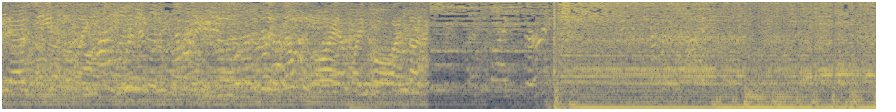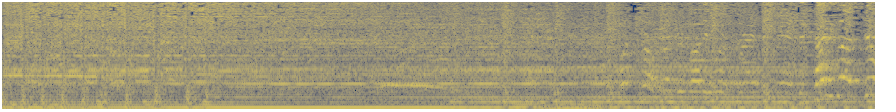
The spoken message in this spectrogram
right as he was like, what is this? He's like, nothing why. I'm like, oh, I thought. What's up, everybody? We're Frantic Antics. How you guys doing?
